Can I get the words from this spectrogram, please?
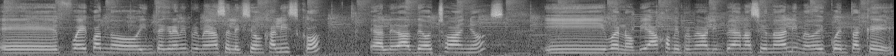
eh, fue cuando integré mi primera selección Jalisco a la edad de 8 años. Y bueno, viajo a mi primera Olimpiada Nacional y me doy cuenta que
